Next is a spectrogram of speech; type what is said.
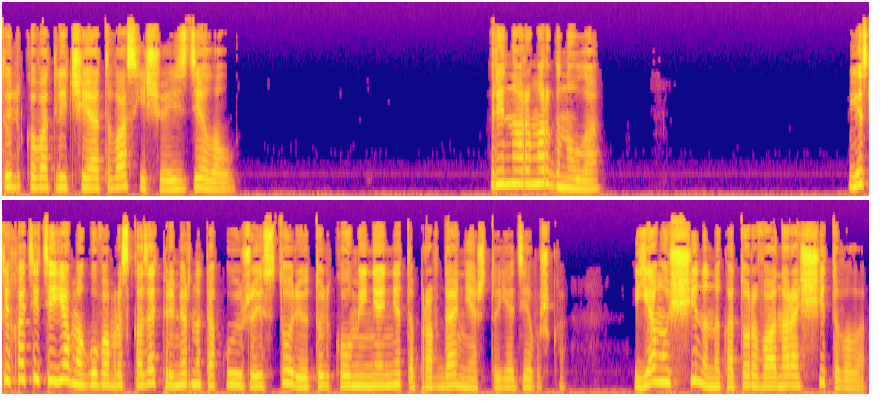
только в отличие от вас еще и сделал». Ринара моргнула. «Если хотите, я могу вам рассказать примерно такую же историю, только у меня нет оправдания, что я девушка. Я мужчина, на которого она рассчитывала,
